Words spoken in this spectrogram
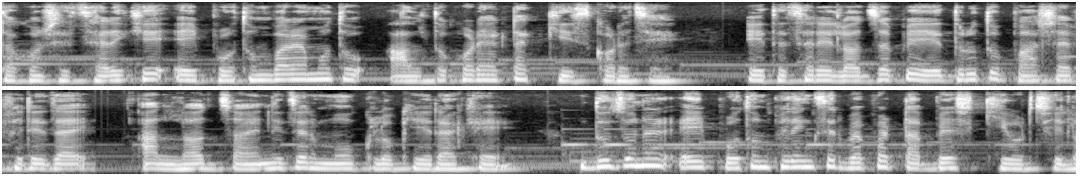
তখন সে স্যারিকে এই প্রথমবারের মতো আলতো করে একটা কিস করেছে। এতে স্যারি লজ্জা পেয়ে দ্রুত বাসায় ফিরে যায় আর লজ্জায় নিজের মুখ লুকিয়ে রাখে। দুজনের এই প্রথম ফিলিংসের ব্যাপারটা বেশ কিউট ছিল।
